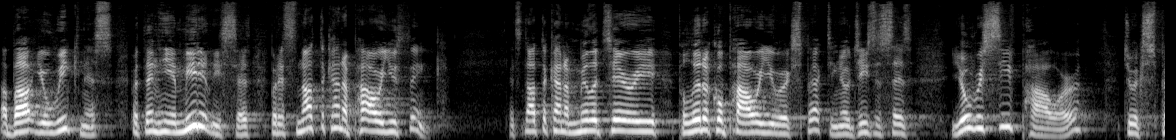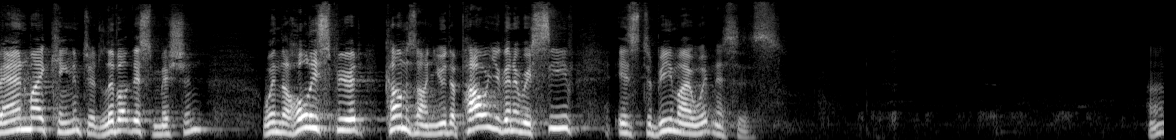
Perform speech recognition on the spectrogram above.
about your weakness, but then he immediately says, But it's not the kind of power you think. It's not the kind of military, political power you were expecting. You know, Jesus says, You'll receive power to expand my kingdom, to live out this mission. When the Holy Spirit comes on you, the power you're going to receive is to be my witnesses. Huh?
